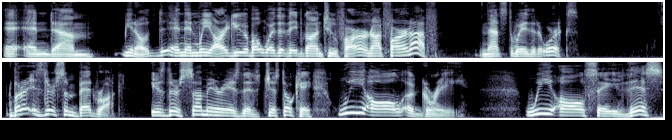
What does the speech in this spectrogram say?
and um, you know, and then we argue about whether they've gone too far or not far enough. And that's the way that it works. But is there some bedrock? Is there some areas that it's just okay? We all agree. We all say this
